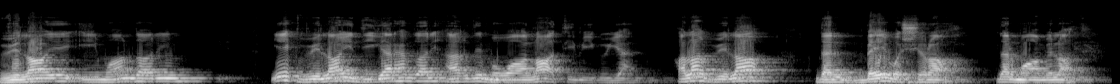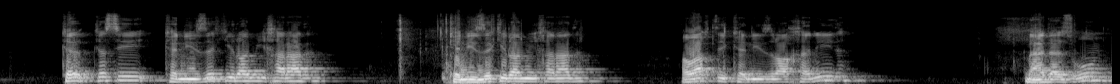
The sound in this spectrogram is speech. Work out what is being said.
ولای ایمان داریم یک ولای دیگر هم داریم عقد موالاتی می‌گویند. حالا ولا در بی و شرا در معاملات. کسی کنیزکی را می‌خرد کنیزکی را می‌خرد و وقتی کنیز را خرید بعد از اون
